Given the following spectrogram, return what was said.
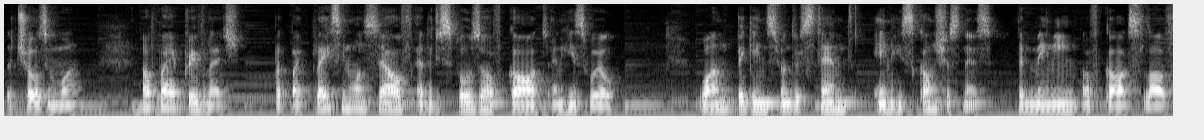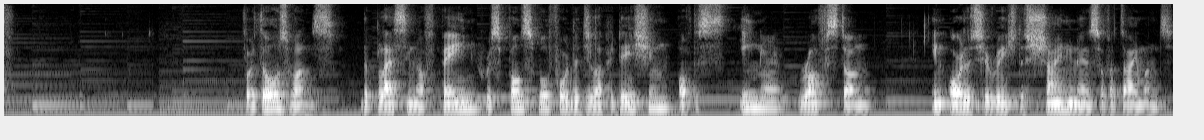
the chosen one, not by a privilege, but by placing oneself at the disposal of God and His will. One begins to understand in his consciousness the meaning of God's love. For those ones, the blessing of pain responsible for the dilapidation of the inner rough stone in order to reach the shininess of a diamond,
